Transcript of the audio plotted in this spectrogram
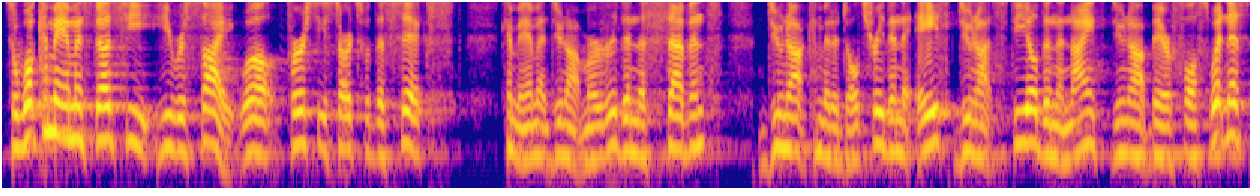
So, what commandments does he, he recite? Well, first he starts with the sixth commandment do not murder. Then the seventh, do not commit adultery. Then the eighth, do not steal. Then the ninth, do not bear false witness.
